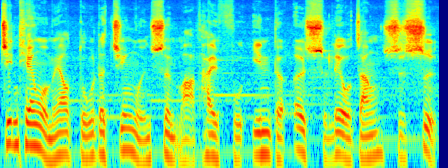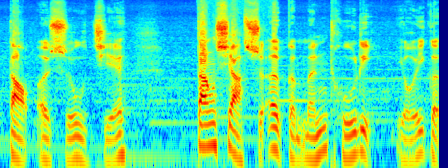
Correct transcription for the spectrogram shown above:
今天我们要读的经文是马太福音的二十六章十四到二十五节。当下十二个门徒里有一个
